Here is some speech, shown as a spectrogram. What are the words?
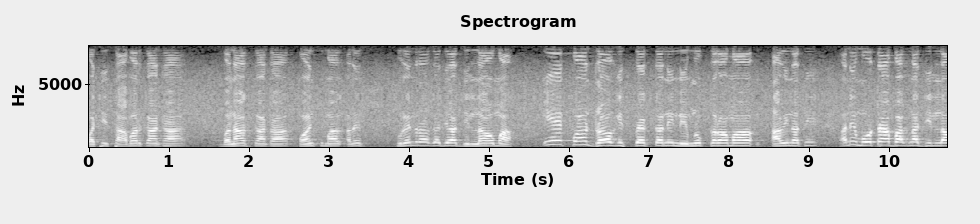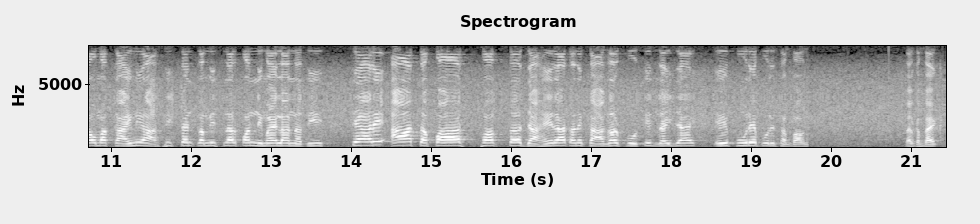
પછી સાબરકાંઠા, બનાસકાંઠા, પંચમહાલ અને સુરેન્દ્રનગર જેવા જિલ્લાઓમાં એક પણ ડ્રગ ઇન્સ્પેક્ટરની નિમણૂક કરવામાં આવી નથી અને મોટાભાગના જિલ્લાઓમાં કાયમી આસિસ્ટન્ટ કમિશનર પણ નિમાયેલા નથી. ત્યારે આ તપાસ ફક્ત જાહેરાત અને કાગળ પૂરતી જ રહી જાય એવી પૂરેપૂરી સંભાવના. વેલકમ બેક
